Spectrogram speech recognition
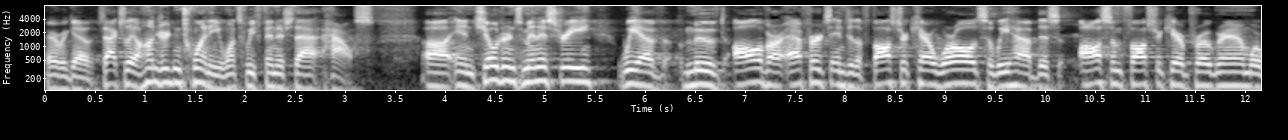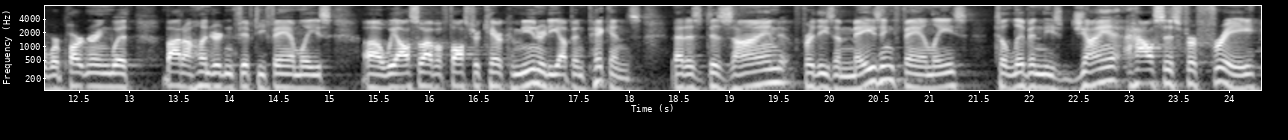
There we go. It's actually 120 once we finish that house. Uh, in children's ministry, we have moved all of our efforts into the foster care world. So we have this awesome foster care program where we're partnering with about 150 families. Uh, we also have a foster care community up in Pickens that is designed for these amazing families to live in these giant houses for free,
